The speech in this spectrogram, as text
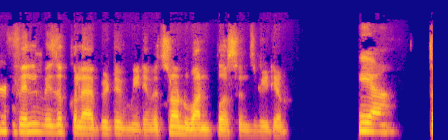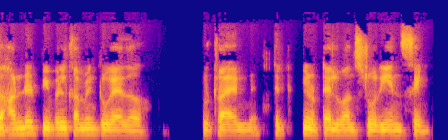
hmm. film is a collaborative medium. It's not one person's medium. Yeah. It's a hundred people coming together to try and you know tell one story in sync.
